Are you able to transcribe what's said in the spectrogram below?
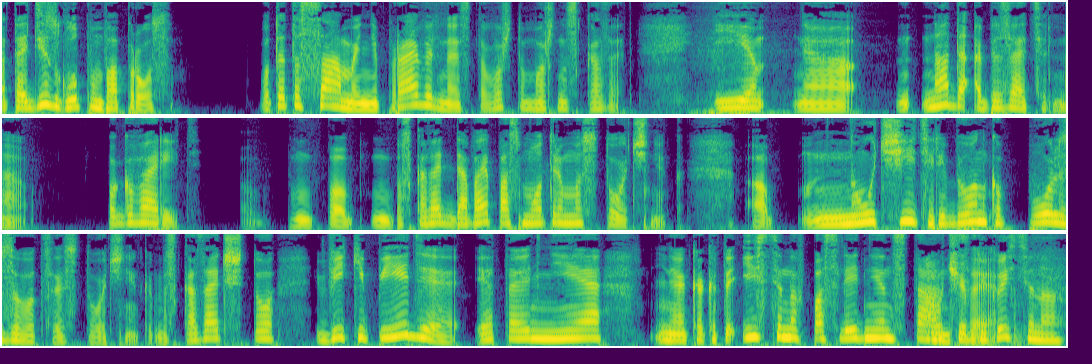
отойди с глупым вопросом. Вот это самое неправильное из того, что можно сказать. И э, надо обязательно поговорить, сказать, давай посмотрим источник, э, научить ребенка пользоваться источниками, сказать, что Википедия это не как это истина в последней инстанции. А учебник истина?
